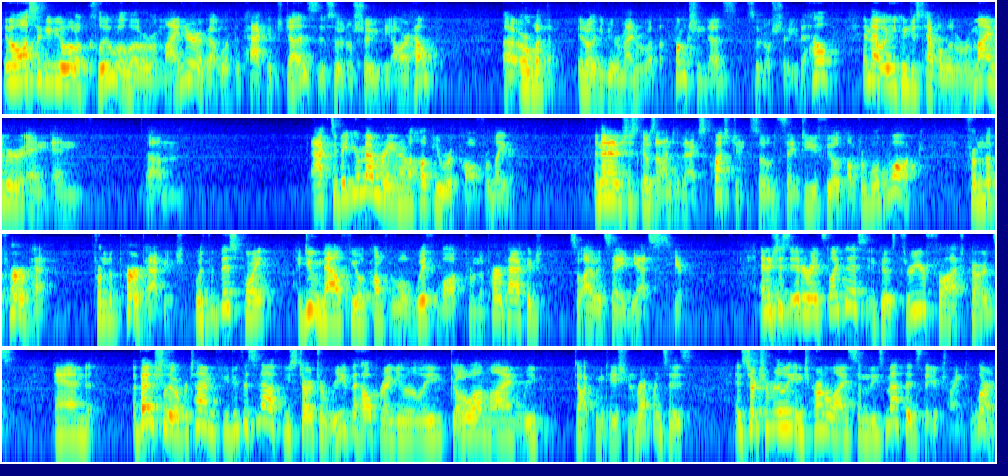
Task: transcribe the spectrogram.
It'll also give you a little clue, a little reminder about what the package does. So it'll show you the R help, uh, or what the, it'll give you a reminder what the function does. So it'll show you the help, and that way you can just have a little reminder and, and um, activate your memory, and it'll help you recall for later. And then it just goes on to the next question. So let's say, do you feel comfortable with walk from the purrr from the purrr package? With at this point, I do now feel comfortable with walk from the purrr package, so I would say yes here. And it just iterates like this. It goes through your flashcards, and eventually, over time, if you do this enough, you start to read the help regularly, go online, read documentation and references, and start to really internalize some of these methods that you're trying to learn.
